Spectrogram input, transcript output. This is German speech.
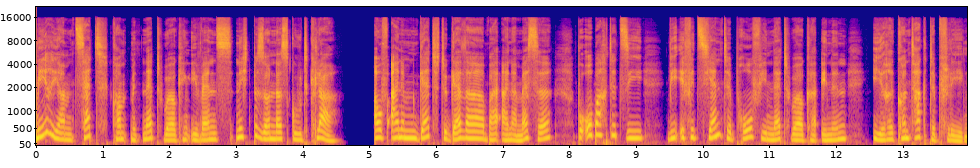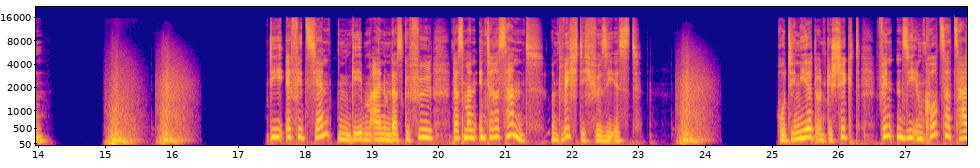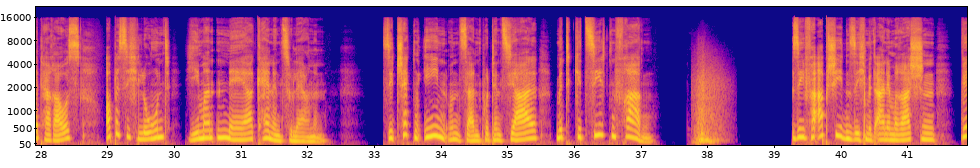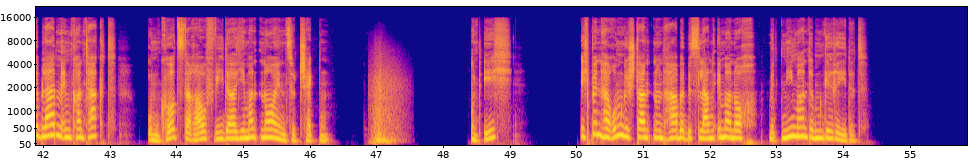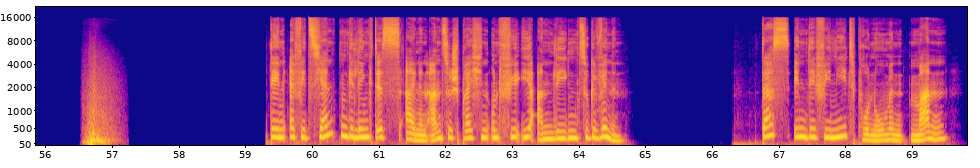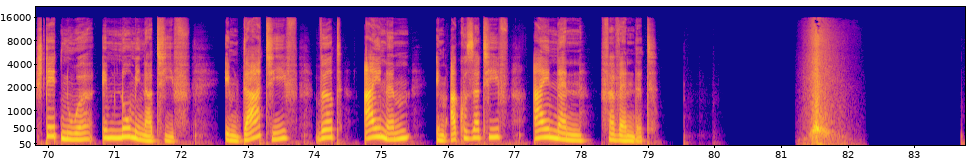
Miriam Z kommt mit Networking-Events nicht besonders gut klar. Auf einem Get-Together bei einer Messe beobachtet sie, wie effiziente Profi-NetworkerInnen ihre Kontakte pflegen. Die Effizienten geben einem das Gefühl, dass man interessant und wichtig für sie ist. Routiniert und geschickt finden sie in kurzer Zeit heraus, ob es sich lohnt, jemanden näher kennenzulernen. Sie checken ihn und sein Potenzial mit gezielten Fragen. Sie verabschieden sich mit einem raschen Wir bleiben in Kontakt, um kurz darauf wieder jemand Neuen zu checken. Und ich? Ich bin herumgestanden und habe bislang immer noch mit niemandem geredet. Den Effizienten gelingt es, einen anzusprechen und für ihr Anliegen zu gewinnen. Das Indefinitpronomen Mann steht nur im Nominativ. Im Dativ wird einem, im Akkusativ einen verwendet.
